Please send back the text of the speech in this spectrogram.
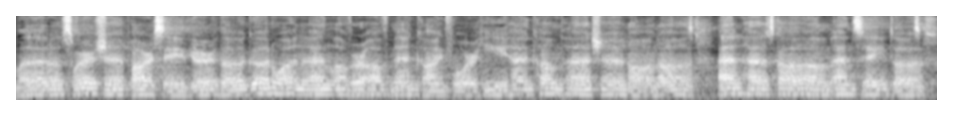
Let us worship our Savior, the good one and lover of mankind, for he had compassion on us and has come and saved us.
